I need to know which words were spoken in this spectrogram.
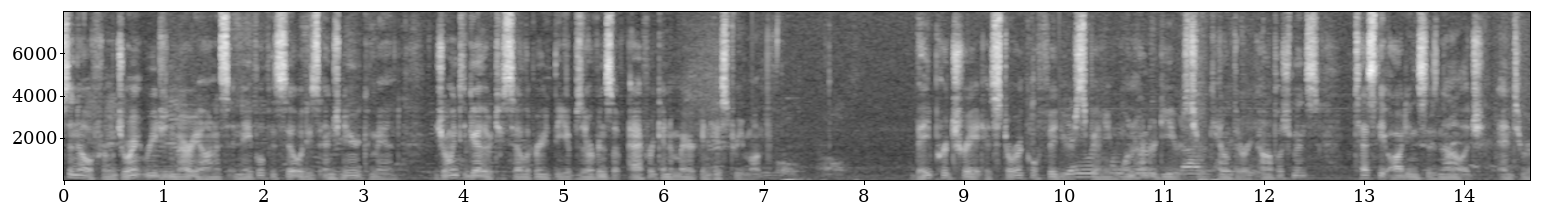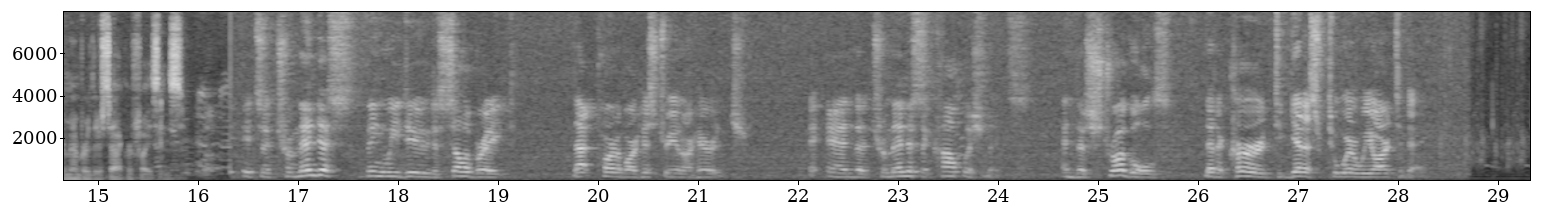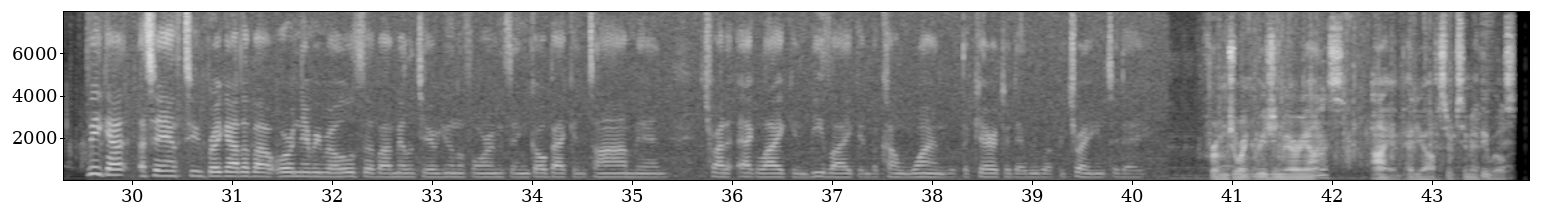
Personnel from Joint Region Marianas and Naval Facilities Engineering Command joined together to celebrate the observance of African American History Month. They portrayed historical figures spanning 100 years to recount their accomplishments, test the audience's knowledge, and to remember their sacrifices. It's a tremendous thing we do to celebrate that part of our history and our heritage and the tremendous accomplishments and the struggles that occurred to get us to where we are today. We got a chance to break out of our ordinary roles of our military uniforms and go back in time and try to act like and be like and become one with the character that we were portraying today. From Joint Region Marianas, I am Petty Officer Timothy Wilson.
